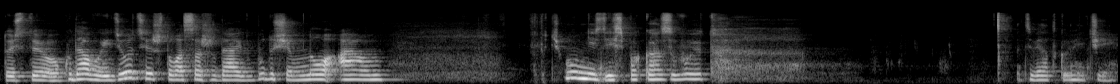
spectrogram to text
То есть, э, куда вы идете, что вас ожидает в будущем. Но а, почему мне здесь показывают девятку мечей?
